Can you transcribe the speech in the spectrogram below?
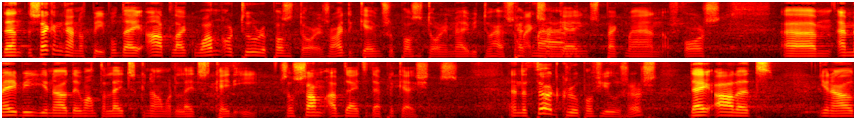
Then the second kind of people, they add like one or two repositories, right? The games repository maybe to have some extra games, Pac-Man, of course. Um, and maybe, you know, they want the latest GNOME or the latest KDE. So some updated applications. And the third group of users, they added, you know,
